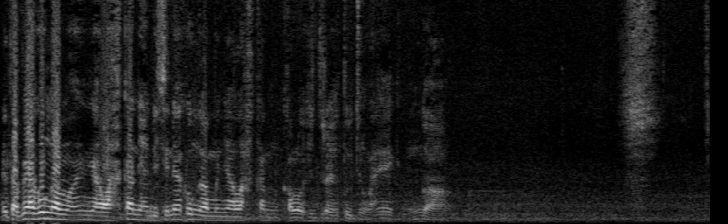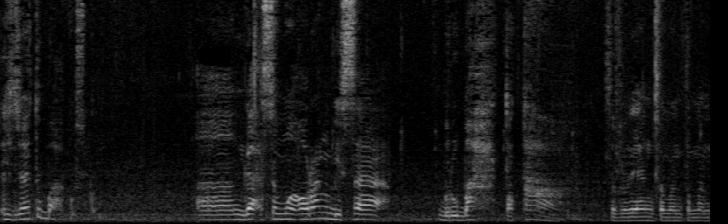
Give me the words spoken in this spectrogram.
ya, tapi aku nggak menyalahkan ya. Di sini aku nggak menyalahkan kalau hijrah itu jelek. Enggak hijrah itu bagus kok. Eh, nggak uh, semua orang bisa berubah total seperti yang teman-teman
